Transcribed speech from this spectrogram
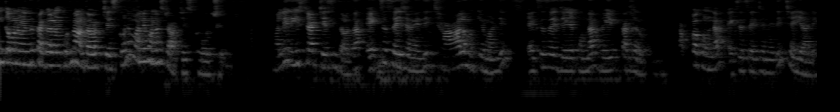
ఇంకా మనం ఎంత తగ్గాలనుకుంటున్నా అంతవరకు చేసుకొని మళ్ళీ మనం స్టార్ట్ చేసుకోవచ్చు. మళ్ళీ రీస్టార్ట్ చేసిన తర్వాత ఎక్సర్సైజ్ అనేది చాలా ముఖ్యమండి. ఎక్సర్సైజ్ చేయకుండా వెయిట్ తగ్గరు. తప్పకుండా ఎక్సర్సైజ్ అనేది చేయాలి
